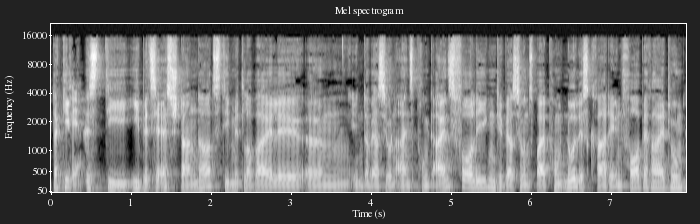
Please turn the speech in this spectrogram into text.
Da gibt ja. es die IBCS-Standards, die mittlerweile ähm, in der Version 1.1 vorliegen. Die Version 2.0 ist gerade in Vorbereitung.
